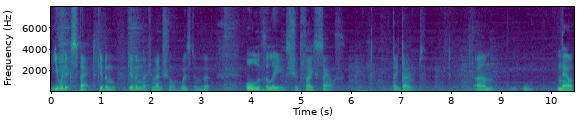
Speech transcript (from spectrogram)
you would expect, given given the conventional wisdom, that all of the leaves should face south. They don't. Um, now,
